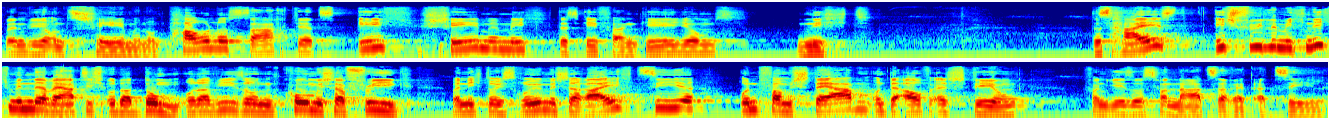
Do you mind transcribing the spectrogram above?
wenn wir uns schämen. Und Paulus sagt jetzt, ich schäme mich des Evangeliums nicht. Das heißt, ich fühle mich nicht minderwertig oder dumm oder wie so ein komischer Freak, wenn ich durchs römische Reich ziehe und vom Sterben und der Auferstehung von Jesus von Nazareth erzähle.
